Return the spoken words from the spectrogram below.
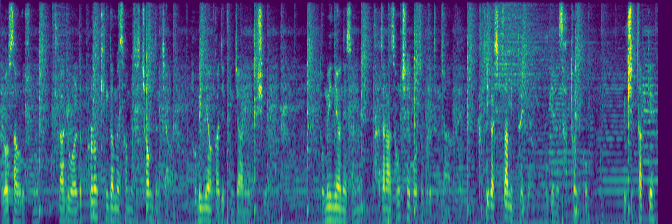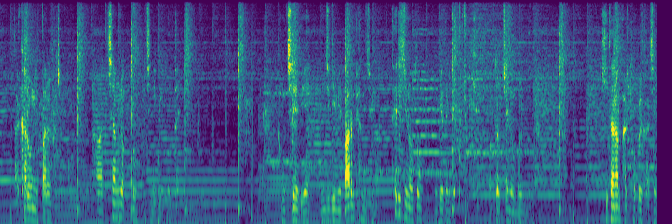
알로사우루스는 쥬라기 월드 폴른 킹덤의 섬에서 처음 등장하여 도미니언까지 등장하는 육식으로 도미니언에서는 다자란 성체의 모습으로 등장하는데 크기가 14m이며 무게는 4톤이고 60답게 날카로운 이빨을 가졌고 강한 치악력도 지니고 있는데 덩치에 비해 움직임이 빠른 편이지만 테리지노도 공개된 게 어떨 지는 의문입니다. 기다란 발톱을 가진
